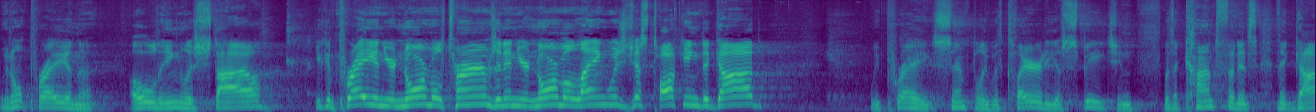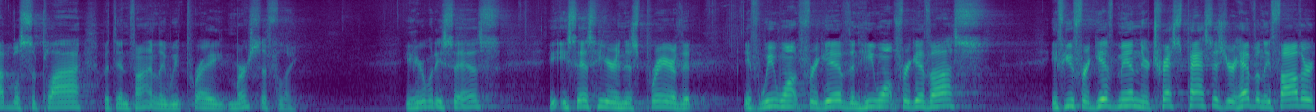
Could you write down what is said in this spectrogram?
We don't pray in the old English style. You can pray in your normal terms and in your normal language, just talking to God. We pray simply with clarity of speech and with a confidence that God will supply. But then finally, we pray mercifully. You hear what he says? He says here in this prayer that if we won't forgive, then he won't forgive us. If you forgive men their trespasses, your heavenly Father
